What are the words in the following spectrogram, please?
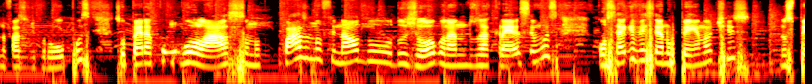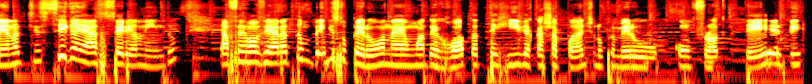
na fase de grupos. Supera com um golaço no, quase no final do, do jogo, né? Nos acréscimos. Consegue vencer no pênaltis nos pênaltis. Se ganhasse, seria lindo. A Ferroviária também superou né, uma derrota terrível, acachapante, no primeiro confronto que teve.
